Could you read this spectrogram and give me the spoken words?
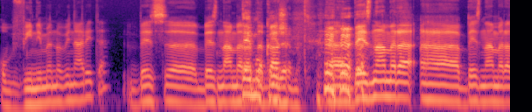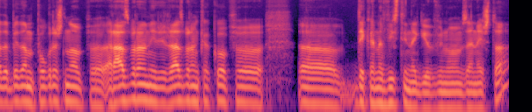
обвиниме новинарите без без намера да бидам без намера без намера да бидам погрешно разбран или разбран како дека на вистина ги обвинувам за нешто.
